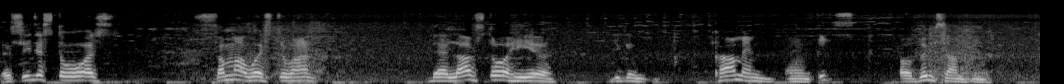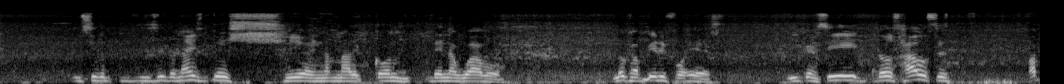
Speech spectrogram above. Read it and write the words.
Let's see the stores. Are restaurant. The love store here. You can come and, and eat or drink something. You see the you see the nice dish here in Malecón de Naguabo. Look how beautiful it is. You can see those houses up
